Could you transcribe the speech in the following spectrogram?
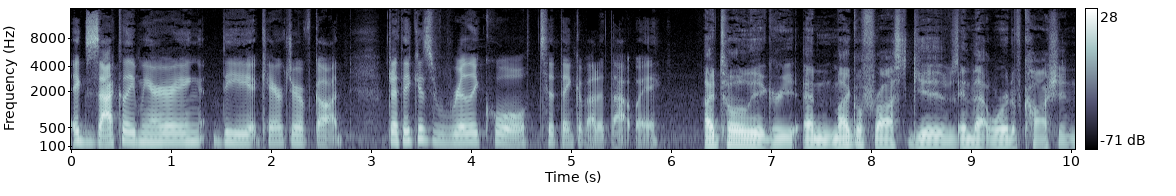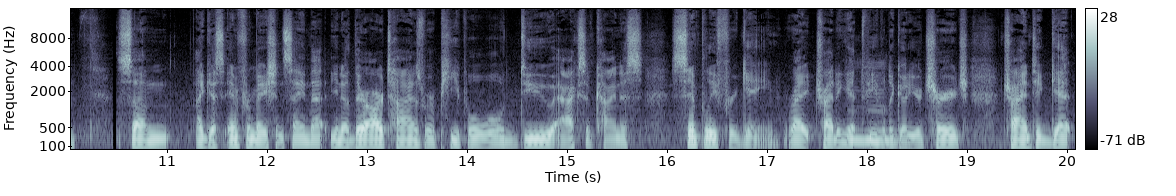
exactly mirroring the character of God, which I think is really cool to think about it that way. I totally agree. And Michael Frost gives, in that word of caution, some, I guess, information saying that, you know, there are times where people will do acts of kindness simply for gain, right? Try to get people to go to your church, trying to get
